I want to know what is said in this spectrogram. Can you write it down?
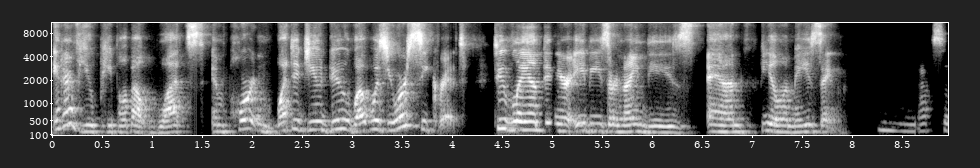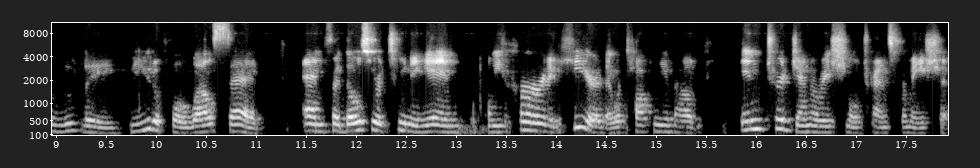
interview people about what's important. What did you do? What was your secret to land in your 80s or 90s and feel amazing? Mm, absolutely. Beautiful. Well said. And for those who are tuning in, we heard and hear that we're talking about intergenerational transformation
